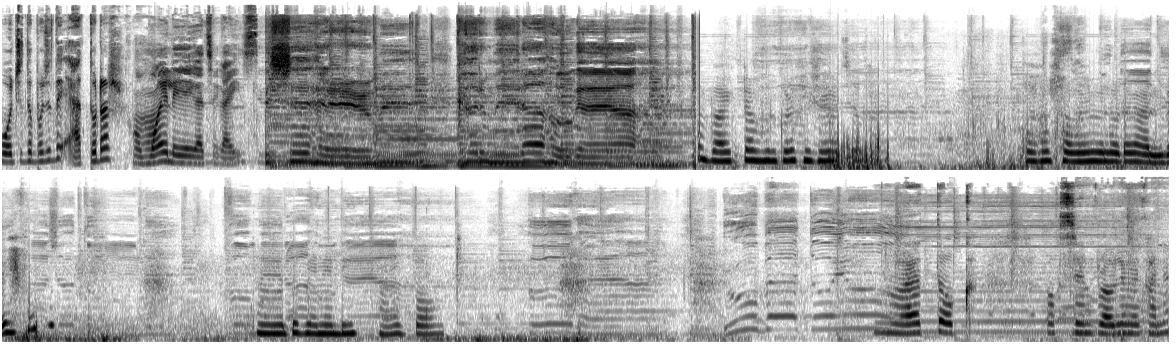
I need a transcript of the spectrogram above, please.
পৌঁছতে পৌঁছতে এতটা সময় লেগে গেছে গাইস বাইকটা ভুল করে ফেসে গেছে। এখন সবাই মিলে ওটা আনবে। আমি তো কিনে দিই অনেক পথ মারাত্মক অক্সিজেন প্রবলেম এখানে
